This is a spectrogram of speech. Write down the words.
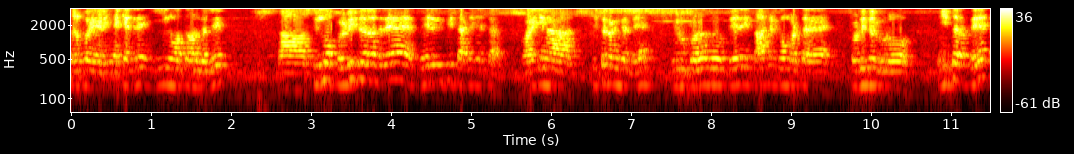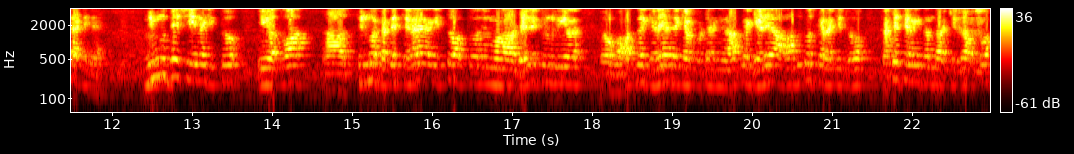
ಸ್ವಲ್ಪ ಹೇಳಿ. ಯಾಕೆಂದ್ರೆ ಈ ವಾತಾವರಣದಲ್ಲಿ ಸಿನಿಮಾ ಪ್ರೊಡ್ಯೂಸರ್ ಆದ್ರೆ ಬೇರೆ ರೀತಿ ತಾಟಿದೆ ಸರ್. ಹೊರಗಿನ ಚಿತ್ರರಂಗದಲ್ಲಿ ಇವ್ರು ಬರೋದು ಬೇರೆ ತಾಟ್ ಇಟ್ಕೊಂಡ್ ಬರ್ತಾರೆ ಪ್ರೊಡ್ಯೂಸರ್ಗಳು ಈ ತರ ಬೇರೆ ತಾಟಿದೆ ನಿಮ್ಮ ಉದ್ದೇಶ ಏನಾಗಿತ್ತು? ಈಗ ಅಥವಾ ಸಿನಿಮಾ ಕತೆ ಚೆನ್ನಾಗಿತ್ತು ಅಥವಾ ನಿಮ್ಮ ಡೈರೆಕ್ಟರ್ ನಿಮಗೆ ಆತ್ಮ ಗೆಳೆಯ ಅಂತ ಕೇಳ್ಬಿಟ್ಟೆ ಆತ್ಮ ಗೆಳೆಯ ಅದಕ್ಕೋಸ್ಕರ ಹಾಕಿದ್ರು, ಕತೆ ಚೆನ್ನಾಗಿತ್ತು ಅಂತ ಹಾಕಿದ್ರು ಅಥವಾ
